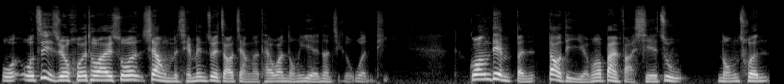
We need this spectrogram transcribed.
我我自己觉得回头来说，像我们前面最早讲的台湾农业那几个问题，光电本到底有没有办法协助农村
